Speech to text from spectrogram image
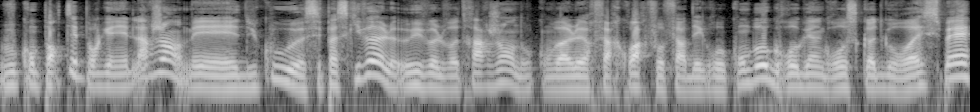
vous comporter pour gagner de l'argent. Mais du coup, c'est pas ce qu'ils veulent. Eux, ils veulent votre argent, donc on va leur faire croire qu'il faut faire des gros combos, gros gains, gros code, gros respect.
